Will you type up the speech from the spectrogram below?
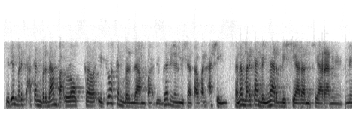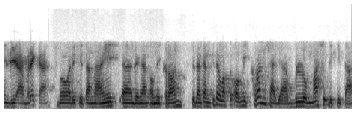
jadi mereka akan berdampak, lokal itu akan berdampak juga dengan wisatawan asing. Karena mereka dengar di siaran-siaran media mereka bahwa di kita naik eh, dengan Omikron. Sedangkan kita waktu Omikron saja belum masuk di kita,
